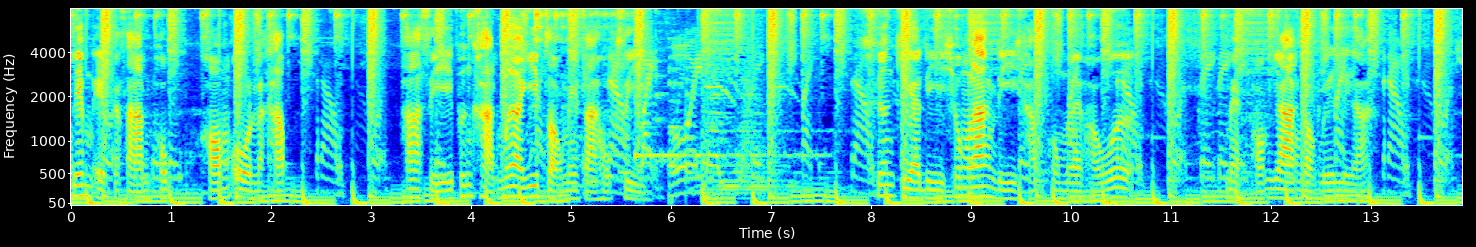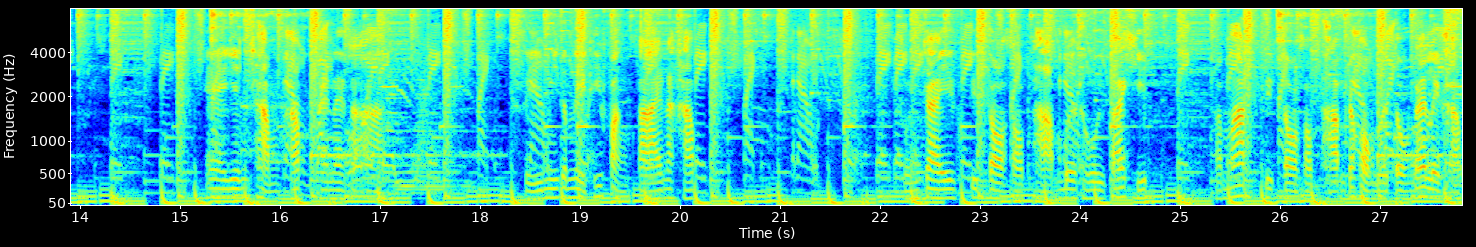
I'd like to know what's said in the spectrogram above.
เล่มเอกสารครบพร้อมโอนนะครับ ภาษีเพิ่งขาดเมื่อ 22 เมษายน 64 เครื่องเกียร์ดีช่วงล่างดีครับพวงมาลัย power แม็กพร้อมยางดอกเลยเหลือ แอร์เย็นฉ่ำครับภายในสะอาด สีมีตำหนิที่ฝั่งซ้ายนะครับ สนใจติดต่อสอบถามเบอร์โทรอยู่ใต้คลิป สามารถติดต่อสอบถามเจ้าของโดยตรงได้เลยครับ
